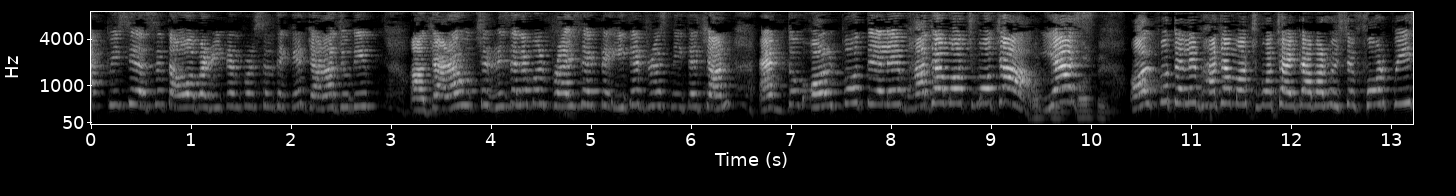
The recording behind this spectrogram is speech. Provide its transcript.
এক পিসে আছে, তাও আবার রিটার্ন পার্সেল থেকে। যারা যদি যারা হচ্ছে রিজনেবল প্রাইসে একটা ঈদের ড্রেস নিতে চান, একদম অল্প তেলে ভাজা মচমচা। ইয়াস অল্প তেলে ভাজা মচমচা এটা আবার হয়েছে four piece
